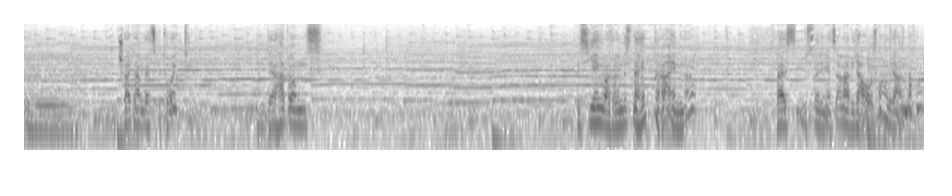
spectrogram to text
Äh, den Schalter haben wir jetzt gedrückt. Und der hat uns bis hierhin. Aber wir müssen da hinten rein, ne? Das heißt, müssen wir den jetzt einmal wieder ausmachen, wieder anmachen.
